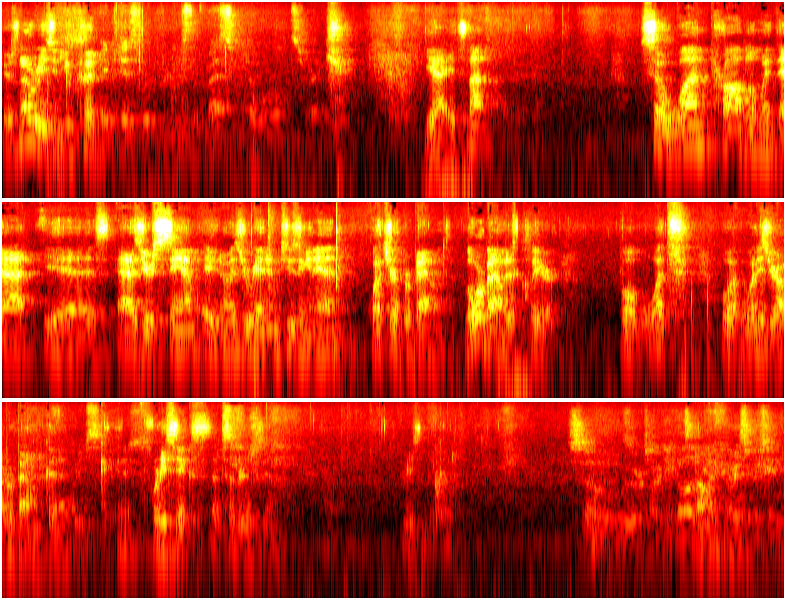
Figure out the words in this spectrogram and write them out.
There's no reason you couldn't. It just would produce the best of no right? Yeah, it's not. So one problem with that is, as you're sam, you know, as you're randomly choosing an n, what's your upper bound? Lower bound is clear, but what's what what is your upper bound gonna? be? Forty-six. That's a reason. Reasonably good. So we were talking about Sorry. the difference between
